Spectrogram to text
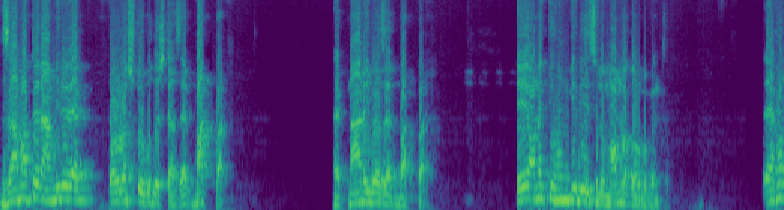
জামাতের আমিরের এক পররাষ্ট্র উপদেষ্টা আছে, এক বাটপার। এক নারীবাজ এক বাটপার। এই অনেককে হুমকি দিয়েছিল, মামলা করব কিন্তু। এখন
